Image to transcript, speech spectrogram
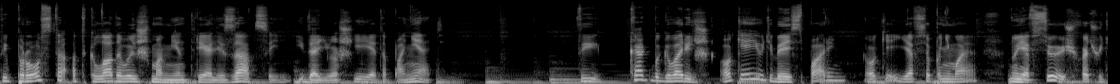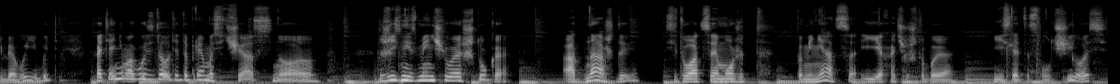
ты просто откладываешь момент реализации и даешь ей это понять. Ты как бы говоришь, окей, у тебя есть парень, окей, я все понимаю, но я все еще хочу тебя выебать, хотя не могу сделать это прямо сейчас, но жизнь изменчивая штука. Однажды ситуация может поменяться, и я хочу, чтобы, если это случилось,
